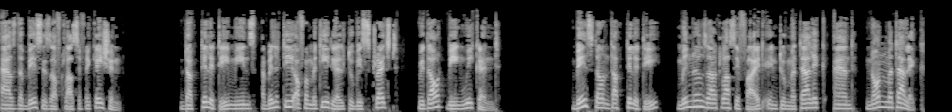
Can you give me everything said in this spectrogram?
as the basis of classification. Ductility means ability of a material to be stretched without being weakened. Based on ductility, minerals are classified into metallic and non-metallic.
